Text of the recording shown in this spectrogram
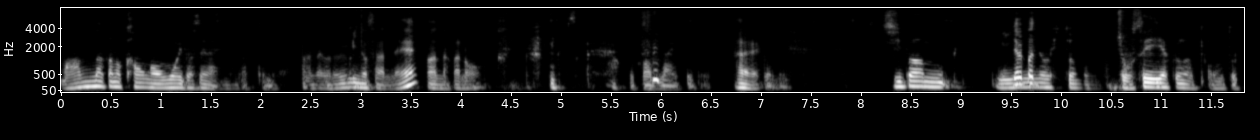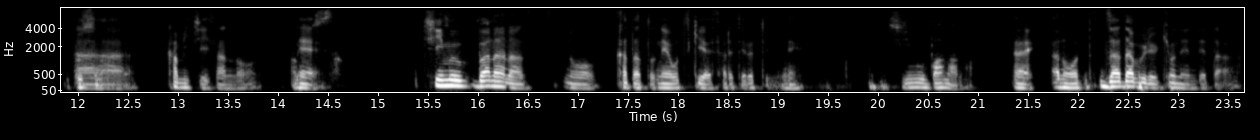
真ん中の顔が思い出せないもん。だっても真ん中の海野さんね。真ん中の。う、わかんないけど。はい。一番右の人の女性役が本当ブスなカミチーさんの、よ。ねチームバナナの方とね、お付き合いされてるっていうね。チームバナナ？はい。あの、ザ・ W 去年出た。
